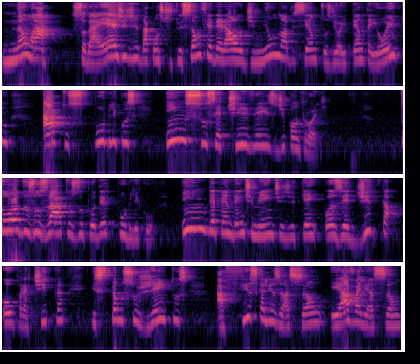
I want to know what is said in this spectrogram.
Não há, sob a égide da Constituição Federal de 1988, atos públicos insuscetíveis de controle. Todos os atos do poder público, independentemente de quem os edita ou pratica, estão sujeitos à fiscalização e avaliação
